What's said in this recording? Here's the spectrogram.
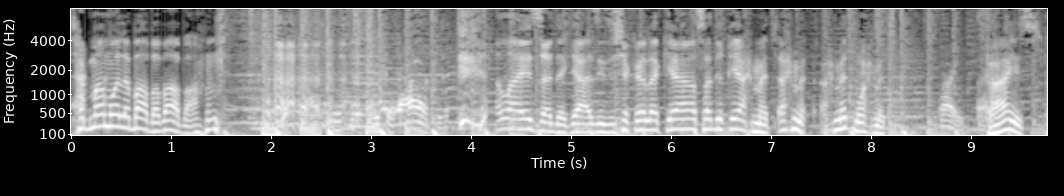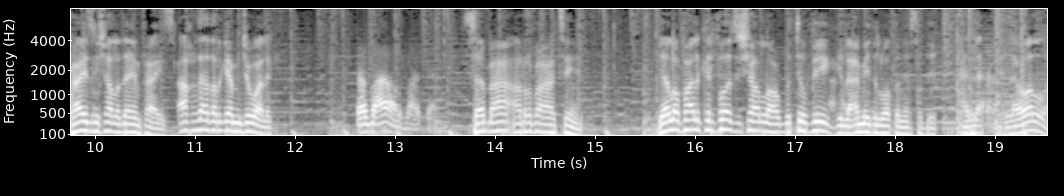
تحب ماما ولا بابا؟ بابا. الله يسعدك يا عزيزي. شكرا لك يا صديقي أحمد. أحمد أحمد مو أحمد؟ طيب طيب فايز. فايز إن شاء الله دايم فايز. آخر ثلاث أرقام من جوالك. سبعة أربعة ثانية سبعة أربعتين. يلا فالك الفوز إن شاء الله وبالتوفيق لعميد الوطن يا صديقي. هلا هلا والله.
